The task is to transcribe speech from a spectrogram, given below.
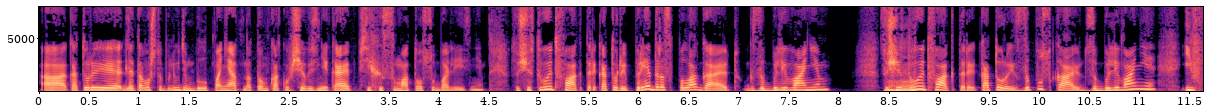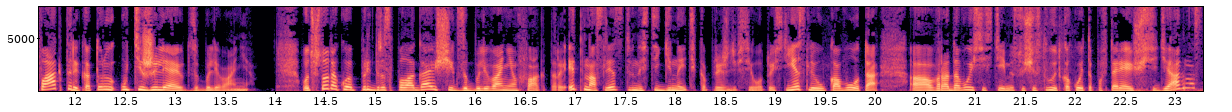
а, которые для того, чтобы людям было понятно о том, как вообще возникает психосоматоз у болезни. Существуют факторы, которые предрасполагают к заболеваниям, Существуют угу. факторы, которые запускают заболевание, и факторы, которые утяжеляют заболевание. Вот что такое предрасполагающие к заболеваниям факторы? Это наследственность и генетика прежде всего. То есть если у кого-то а, в родовой системе существует какой-то повторяющийся диагноз,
